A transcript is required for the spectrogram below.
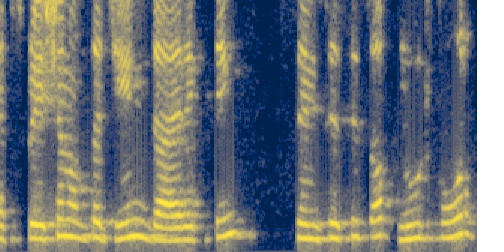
expression of the gene directing synthesis of GLUT4.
